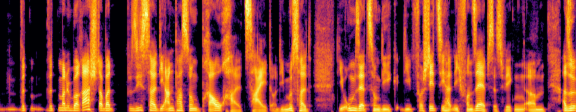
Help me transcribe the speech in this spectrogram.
wird, wird man überrascht, aber du siehst halt, die Anpassung braucht halt Zeit und die muss halt, die Umsetzung, die, die versteht sich halt nicht von selbst. Deswegen, ähm, also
